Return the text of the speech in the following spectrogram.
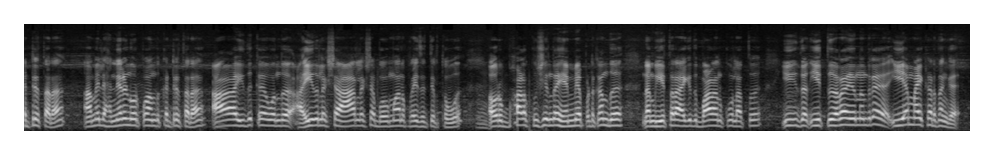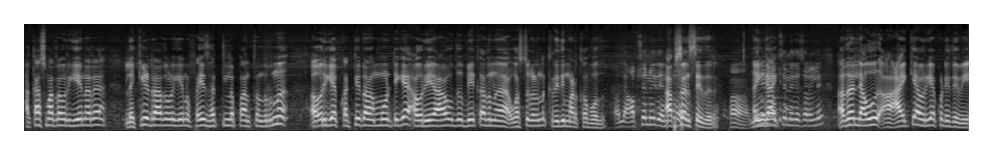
ಕಟ್ಟಿರ್ತಾರೆ. ಆಮೇಲೆ ಹನ್ನೆರಡು ನೂರು ರೂಪಾಯಿ ಒಂದು ಕಟ್ಟಿರ್ತಾರೆ. ಆ ಇದಕ್ಕೆ ಒಂದು ಐದು ಲಕ್ಷ, ಆರು ಲಕ್ಷ ಬಹುಮಾನ ಪ್ರೈಸ್ ಹತ್ತಿರ್ತವೆ. ಅವರು ಭಾಳ ಖುಷಿಯಿಂದ ಹೆಮ್ಮೆ ಪಟ್ಕೊಂಡು ನಮ್ಗೆ ಈ ಥರ ಆಗಿದ್ದು ಭಾಳ ಅನುಕೂಲ ಆಯ್ತು ಇದು ಈ ಥರ ಏನಂದರೆ ಇ ಎಂ ಐ ಕಟ್ದಂಗೆ. ಅಕಸ್ಮಾತ್ ಅವ್ರಿಗೆ ಏನಾರ ಲಕ್ಕಿ ಡ್ರಾದೊಳಗೆ ಏನು ಪ್ರೈಸ್ ಹತ್ತಿಲ್ಲಪ್ಪ ಅಂತಂದ್ರೂ ಅವರಿಗೆ ಕಟ್ಟಿದ ಅಮೌಂಟಿಗೆ ಅವ್ರು ಯಾವ್ದು ಬೇಕಾದ ವಸ್ತುಗಳನ್ನ ಖರೀದಿ ಮಾಡ್ಕೋಬಹುದು ಅಲ್ಲಿ ಆಪ್ಷನ್ ಇದೆ ಆಪ್ಷನ್ಸ್ ಇದೆ ಹಿಂಗಾಗಿ ಆಪ್ಷನ್ ಇದೆ ಸರ್ ಅಲ್ಲಿ? ಅದರಲ್ಲಿ ಅವ್ರು ಆಯ್ಕೆ ಅವ್ರಿಗೆ ಕೊಟ್ಟಿದ್ದೀವಿ.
